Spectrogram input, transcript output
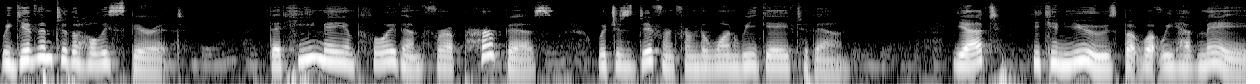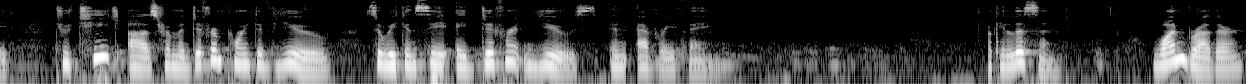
We give them to the Holy Spirit that he may employ them for a purpose which is different from the one we gave to them. Yet he can use but what we have made to teach us from a different point of view so we can see a different use in everything. Okay, listen. One brother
